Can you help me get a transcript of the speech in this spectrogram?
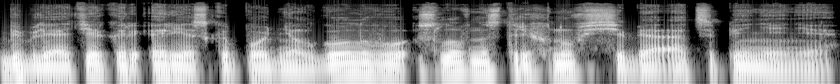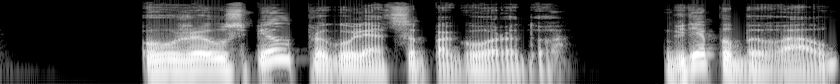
Библиотекарь резко поднял голову, словно стряхнув с себя оцепенение. «Уже успел прогуляться по городу? Где побывал?»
